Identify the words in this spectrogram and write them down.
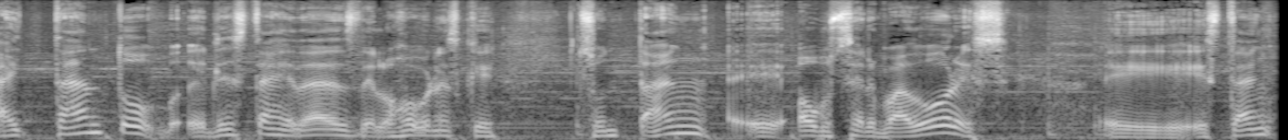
Hay tanto en estas edades de los jóvenes que son tan eh, observadores, eh, están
